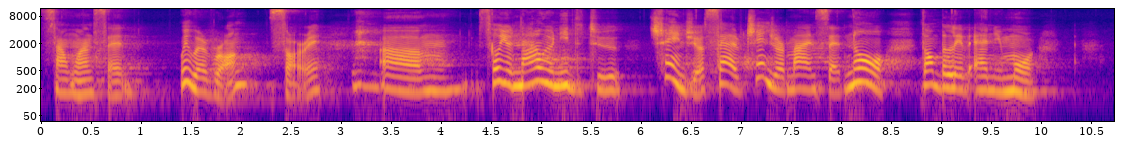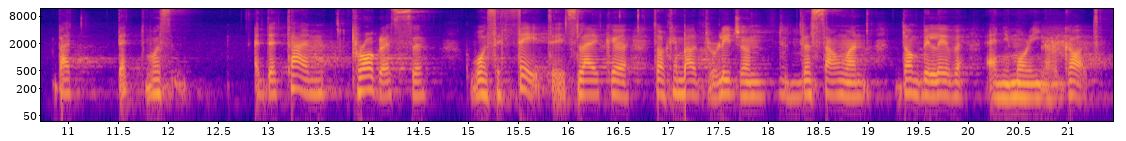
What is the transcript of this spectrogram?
someone said, we were wrong, sorry. um, so you now you need to change yourself, change your mindset. No, don't believe anymore. But that was, at that time, progress was a faith. It's like uh, talking about religion to mm -hmm. tell someone, don't believe anymore in your God.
